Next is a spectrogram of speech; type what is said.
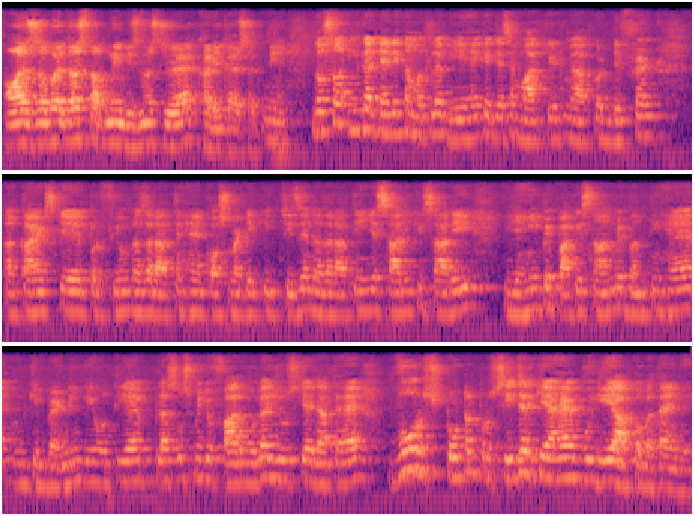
اور زبردست اپنی بزنس جو ہے کھڑی کر سکتی ہیں۔ جی۔ دوستو، ان کا کہنے کا مطلب یہ ہے کہ جیسے مارکیٹ میں آپ کو ڈفرنٹ کائنڈس uh, کے پرفیوم نظر آتے ہیں کاسمیٹک کی چیزیں نظر آتی ہیں، یہ ساری کی ساری یہیں پہ پاکستان میں بنتی ہیں، ان کی برانڈنگ بھی ہوتی ہے پلس اس میں جو فارمولا یوز کیا جاتا ہے، وہ ٹوٹل پروسیجر کیا ہے، وہ یہ آپ کو بتائیں گے۔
